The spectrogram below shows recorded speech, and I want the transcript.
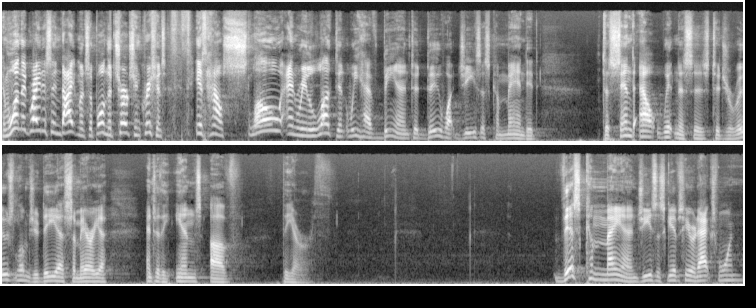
And one of the greatest indictments upon the church and Christians is how slow and reluctant we have been to do what Jesus commanded to send out witnesses to Jerusalem, Judea, Samaria, and to the ends of the earth. This command Jesus gives here in Acts 1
